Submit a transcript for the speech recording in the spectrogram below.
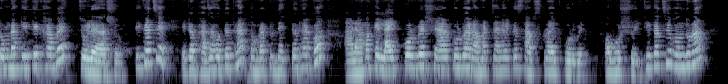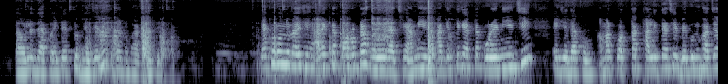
তোমরা কে কে খাবে? চলে আসো, ঠিক আছে? এটা ভাজা হতে থাক, তোমরা একটু দেখতে থাকো। আর আমাকে লাইক করবে শেয়ার করবে, আর আমার চ্যানেলকে সাবস্ক্রাইব করবে অবশ্যই, ঠিক আছে বন্ধুরা? তাহলে দেখো, এটা একটু ভেজে নিই, এটা একটু ভাজতে দিই। দেখো বন্ধুরা, এই যে আরেকটা পরোটা হয়ে গেছে। আমি আগের থেকে একটা করে নিয়েছি। এই যে দেখো, আমার কর্তার থালিতে আছে বেগুন ভাজা,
